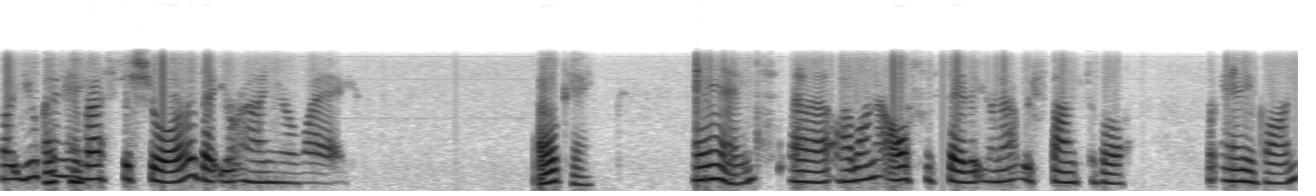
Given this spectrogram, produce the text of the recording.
but you can okay. rest assured that you're on your way. okay. And uh, I want to also say that you're not responsible for anyone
